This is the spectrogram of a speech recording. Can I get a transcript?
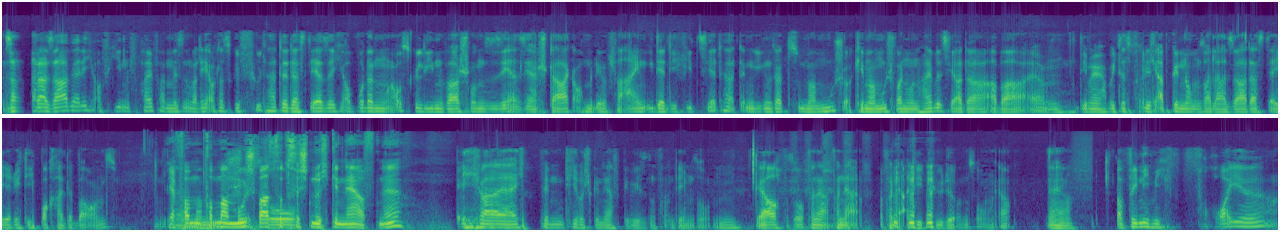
Salazar werde ich auf jeden Fall vermissen, weil ich auch das Gefühl hatte, dass der sich, obwohl er nun ausgeliehen war, schon sehr, sehr stark auch mit dem Verein identifiziert hat, im Gegensatz zu Mamouche. Okay, Mamouche war nur ein halbes Jahr da, aber ähm, dem habe ich das völlig abgenommen, Salazar, dass der hier richtig Bock hatte bei uns. Ja, vom, äh, vom Mamouche warst so, du zwischendurch genervt, ne? Ich war, ich bin tierisch genervt gewesen von dem so. Hm. Ja, auch so von der, von der, von der Attitüde und so, ja. Naja. Auf wen ich mich freue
